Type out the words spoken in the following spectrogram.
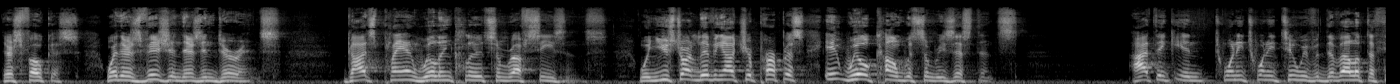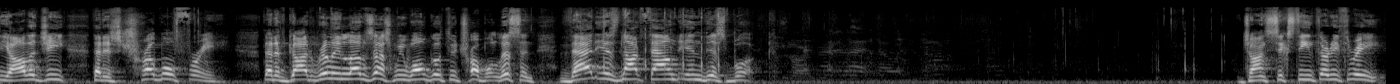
there's focus. Where there's vision, there's endurance. God's plan will include some rough seasons. When you start living out your purpose, it will come with some resistance. I think in 2022, we've developed a theology that is trouble free. That if God really loves us, we won't go through trouble. Listen, that is not found in this book. John 16 33,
